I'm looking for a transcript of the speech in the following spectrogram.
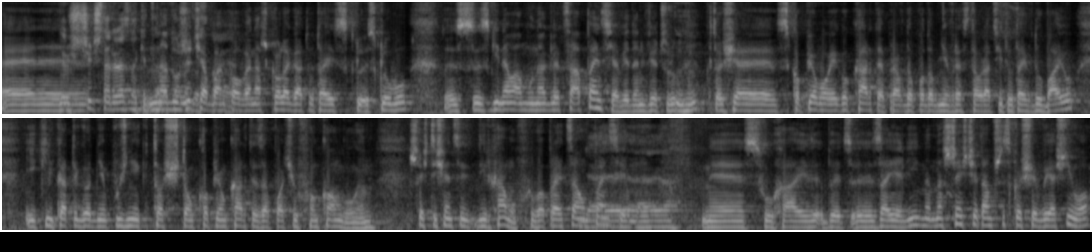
e, Już 3-4 razy takie nadużycia dostaję. bankowe. Nasz kolega tutaj z, z klubu z, zginęła mu nagle cała pensja w jeden wieczór. Mhm. Ktoś e, skopiował jego kartę prawdopodobnie w restauracji tutaj w Dubaju i kilka tygodni później ktoś tą kopią karty zapłacił w Hongkongu. 6 tysięcy dirhamów, chyba prawie całą Ja, pensję ja, mu ja, e, słuchaj, zajęli. Na, na szczęście tam wszystko się wyjaśniło,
